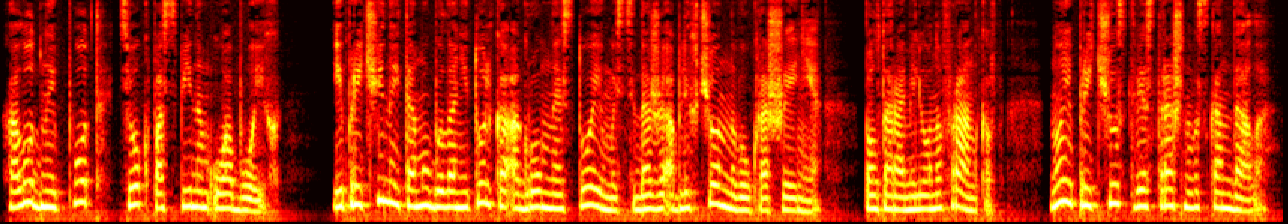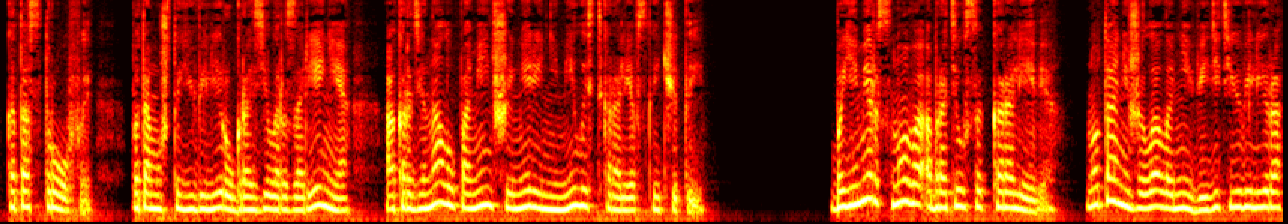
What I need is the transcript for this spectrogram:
Холодный пот тек по спинам у обоих, и причиной тому была не только огромная стоимость даже облегченного украшения – полтора миллиона франков, но и предчувствие страшного скандала, катастрофы, потому что ювелиру грозило разорение, а кардиналу по меньшей мере немилость королевской четы. Боемер снова обратился к королеве, но та не желала ни видеть ювелира,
